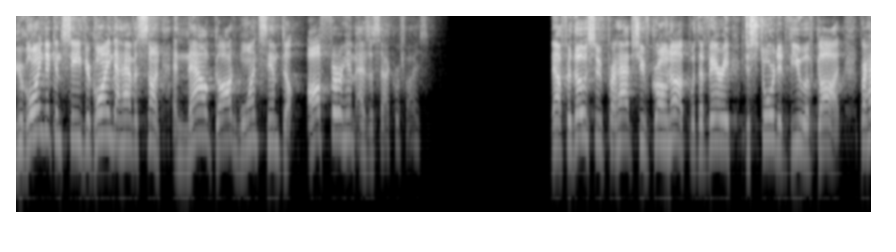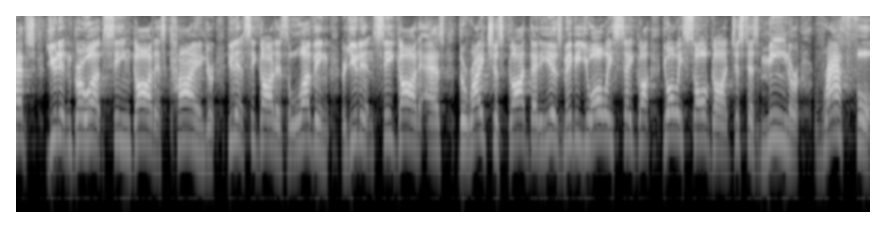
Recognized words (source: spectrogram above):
You're going to conceive, you're going to have a son. And now God wants him to offer him as a sacrifice. Now, for those who perhaps you've grown up with a very distorted view of God, perhaps you didn't grow up seeing God as kind, or you didn't see God as loving, or you didn't see God as the righteous God that He is. Maybe you always say God, you always saw God just as mean or wrathful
